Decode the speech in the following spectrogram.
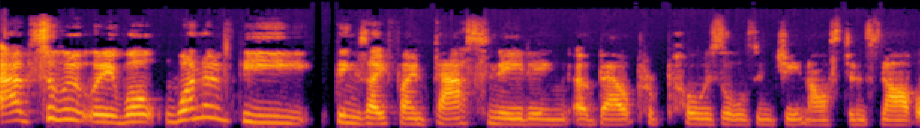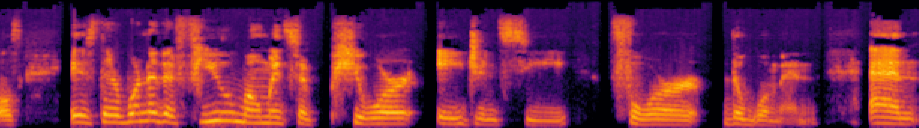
Absolutely. Well, one of the things I find fascinating about proposals in Jane Austen's novels is they're one of the few moments of pure agency for the woman and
